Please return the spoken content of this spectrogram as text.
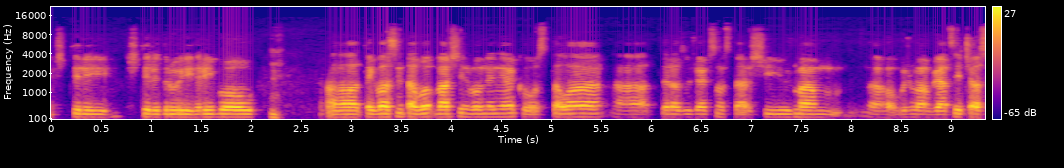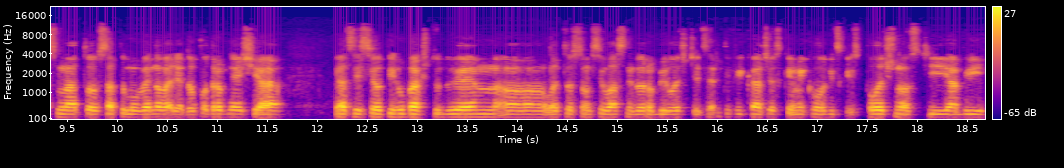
4, 4 druhy hrybov, a tak vlastne tá vášeň vo mne nejako ostala a teraz už, ak som starší, už mám, už mám viacej času na to sa tomu venovať aj dopodrobnejšia. Viacej si o tých hubách študujem. Letos som si vlastne dorobil ešte certifikát Českej mykologickej spoločnosti, aby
